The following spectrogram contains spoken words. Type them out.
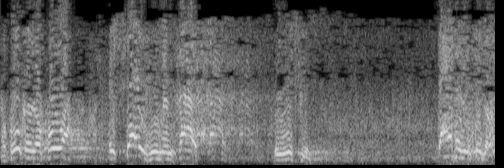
حقوق الأخوة السعي في منفعة المسلم. تحت القدرة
